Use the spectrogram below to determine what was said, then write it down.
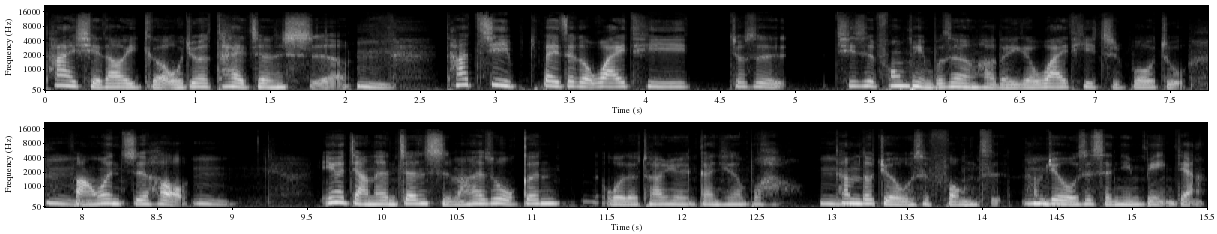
他还写到一个，我觉得太真实了。嗯，他既被这个 YT 就是。其实风评不是很好的一个 YT 直播主访问之后，嗯，因为讲的很真实嘛，他说我跟我的团员感情都不好，嗯，他们都觉得我是疯子，他们觉得我是神经病这样，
